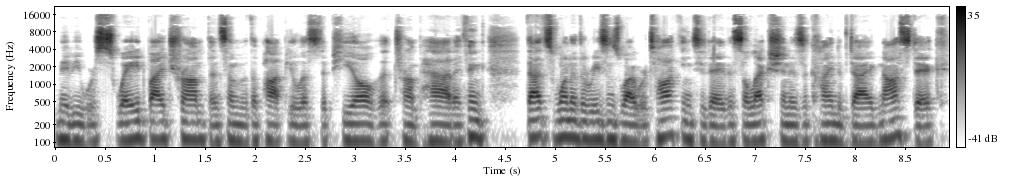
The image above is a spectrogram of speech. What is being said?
maybe were swayed by Trump and some of the populist appeal that Trump had. I think that's one of the reasons why we're talking today. This election is a kind of diagnostic,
